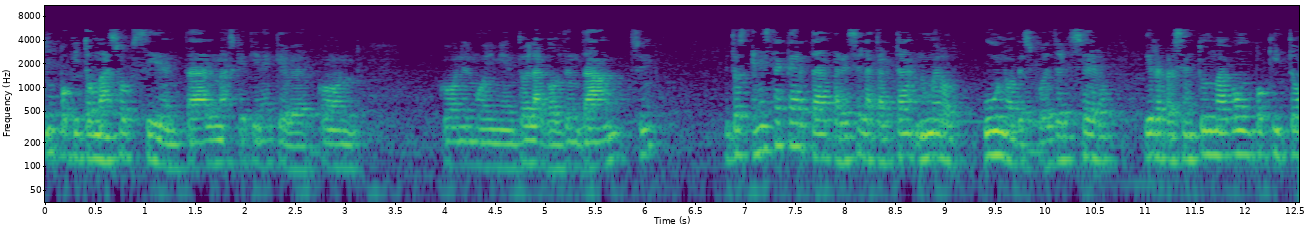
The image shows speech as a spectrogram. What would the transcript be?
un poquito más occidental, más que tiene que ver con, con el movimiento de la Golden Dawn. ¿sí? Entonces, en esta carta aparece la carta número uno después del cero y representa un mago un poquito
